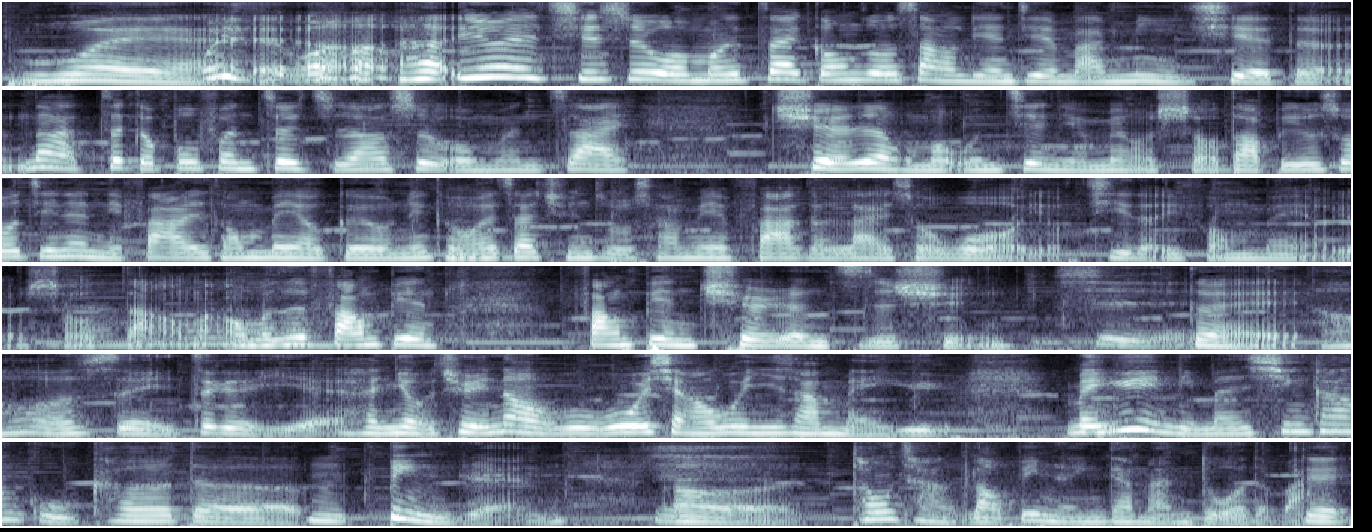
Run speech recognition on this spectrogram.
呃不会耶，为什么？因为其实我们在工作上连接蛮密切的。那这个部分最主要是我们在确认我们文件有没有收到。比如说今天你发了一封 mail 给我，你可能会在群组上面发个 line 说我有寄了一封 mail 有收到嘛？啊我们是方便方便确认咨询。是，。对，哦，所以这个也很有趣。那我我想要问一下美玉，美玉，你们新康骨科的病人，呃，通常老病人应该蛮多的吧？对，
